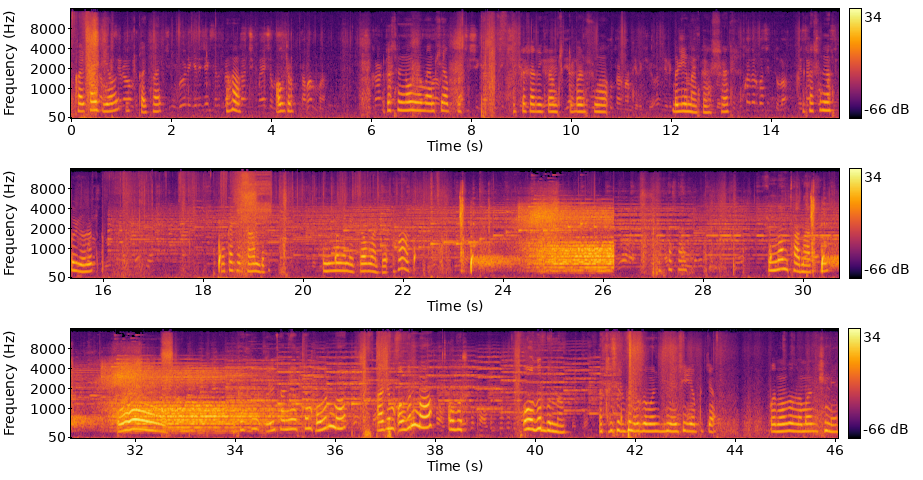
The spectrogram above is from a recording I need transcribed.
Kaykay diyor. Üç kaykay. Aha. Aldım. Arkadaşlar ne oluyor ben bir şey yaptım. Arkadaşlar reklam çıktı. Ben şunu böleyim arkadaşlar. Arkadaşlar nasıl bölüyoruz? Arkadaşlar tamamdır. Benim bana reklam vardı. Aha. Arkadaşlar. Şundan bir tane. Oo. Arkadaşlar 50 tane yapsam olur mu? Acım olur mu? Olur. Olur bundan. Arkadaşlar ben o zaman yine şey yapacağım. Bana o zaman yine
